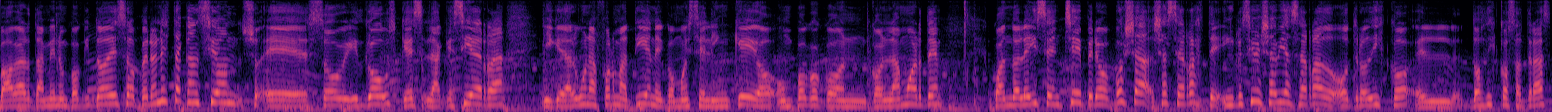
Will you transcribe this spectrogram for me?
va a haber también un poquito de eso, pero en esta canción, eh, So It Goes, que es la que cierra y que de alguna forma tiene como ese linkeo un poco con, con la muerte. Cuando le dicen, che, pero vos ya, cerraste, inclusive ya había cerrado otro disco, el, dos discos atrás,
